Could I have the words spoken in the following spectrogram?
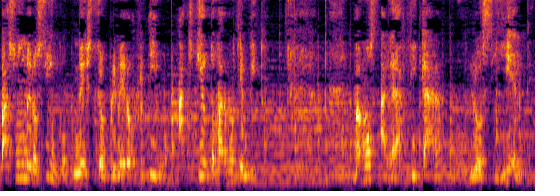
Paso número 5. Nuestro primer objetivo. Aquí quiero tomarme un tiempito. Vamos a graficar lo siguiente.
